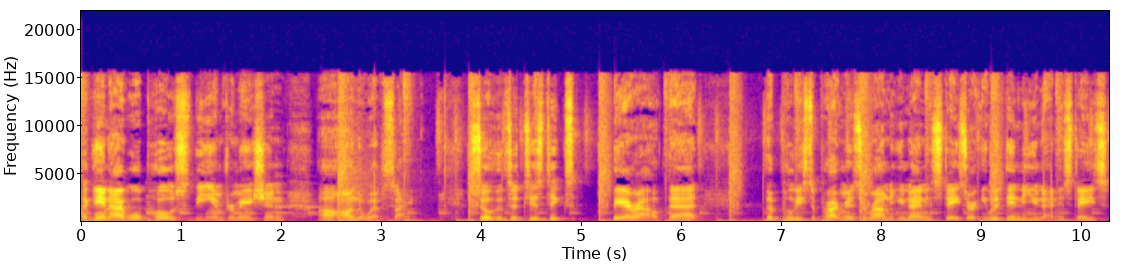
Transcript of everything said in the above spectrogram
Again, I will post the information uh, on the website. So the statistics bear out that the police departments around the United States or within the United States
